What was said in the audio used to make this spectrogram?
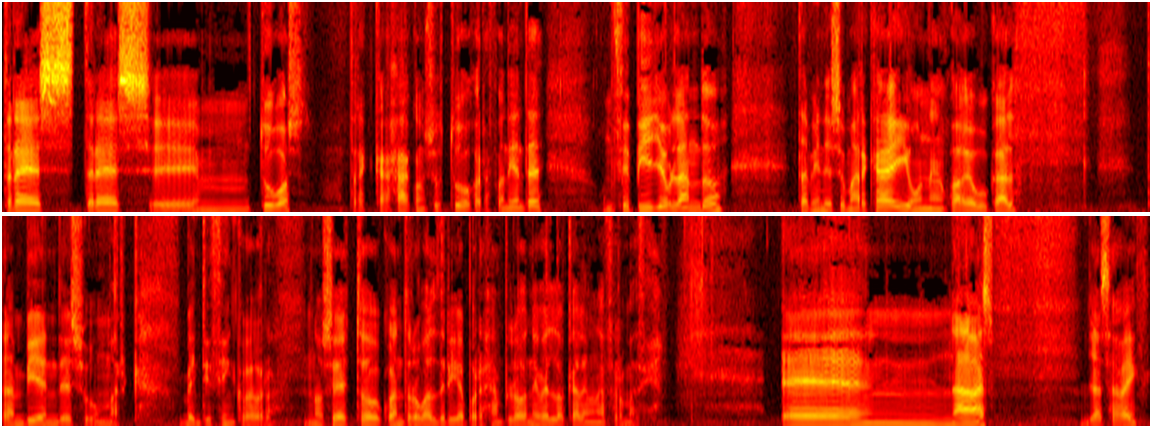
tres, tres em, tubos, tres cajas con sus tubos correspondientes, un cepillo blando, también de su marca, y un enjuague bucal, también de su marca. 25 euros. No sé esto cuánto valdría, por ejemplo, a nivel local en una farmacia. Eh, nada más, ya sabéis.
